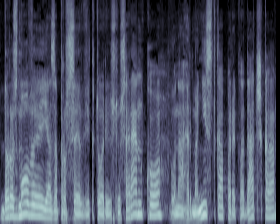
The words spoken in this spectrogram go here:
До розмови я запросив Вікторію Слюсаренко. Вона германістка, перекладачка,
